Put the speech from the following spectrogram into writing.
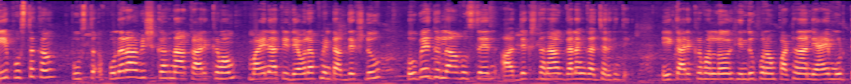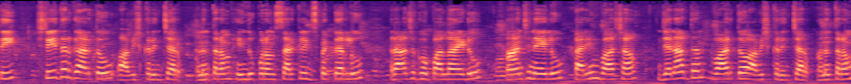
ఈ పుస్తకం పుస్త పునరావిష్కరణ కార్యక్రమం మైనార్టీ డెవలప్మెంట్ అధ్యక్షుడు ఉబేదుల్లా హుస్సేన్ అధ్యక్షతన ఘనంగా జరిగింది. ఈ కార్యక్రమంలో హిందూపురం పట్టణ న్యాయమూర్తి శ్రీధర్ గారితో ఆవిష్కరించారు. అనంతరం హిందూపురం సర్కిల్ ఇన్స్పెక్టర్లు రాజగోపాల్ నాయుడు ఆంజనేయులు కరీం బాషా జనార్దన్ వారితో ఆవిష్కరించారు. అనంతరం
